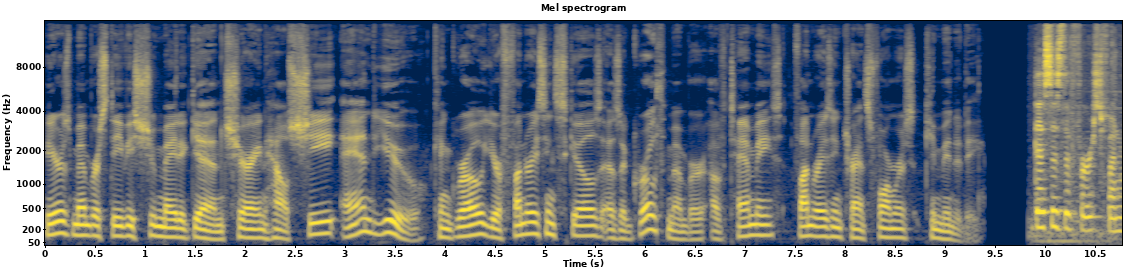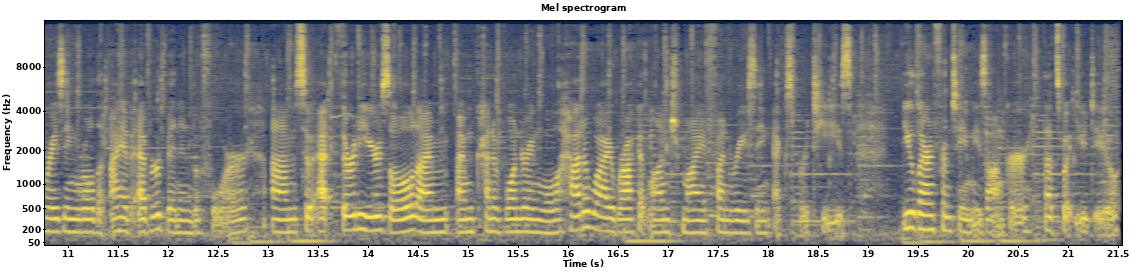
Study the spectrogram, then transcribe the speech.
Here's member Stevie Shumate again sharing how she and you can grow your fundraising skills as a growth member of Tammy's Fundraising Transformers community. This is the first fundraising role that I have ever been in before. Um, so at 30 years old, I'm, I'm kind of wondering, well, how do I rocket launch my fundraising expertise? You learn from Tammy Zonker. That's what you do.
